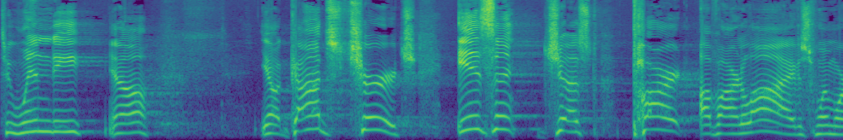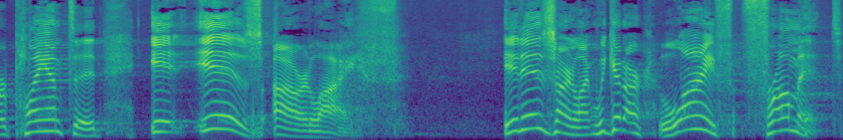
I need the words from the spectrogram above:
Too windy? You know? You know, God's church isn't just part of our lives when we're planted, it is our life. It is our life. We get our life from it.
